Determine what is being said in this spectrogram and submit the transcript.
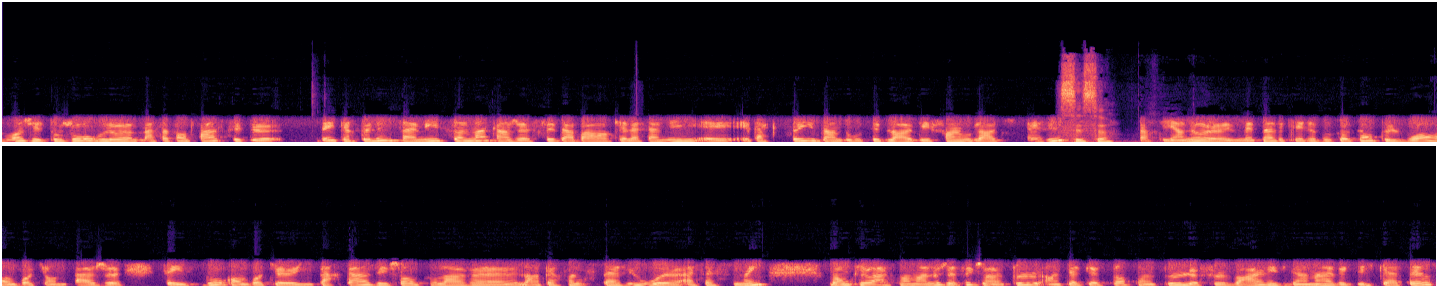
moi, j'ai toujours là, ma façon de faire, c'est de d'interpeller une famille seulement quand je sais d'abord que la famille est, active dans le dossier de leur défunt ou de leur disparu. C'est ça. Parce qu'il y en a maintenant avec les réseaux sociaux, on peut le voir, on voit qu'ils ont une page Facebook, on voit qu'ils partagent des choses sur leur, leur personne disparue ou assassinée. Donc là, à ce moment-là, je sais que j'ai un peu, en quelque sorte, un peu le feu vert, évidemment, avec délicatesse.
